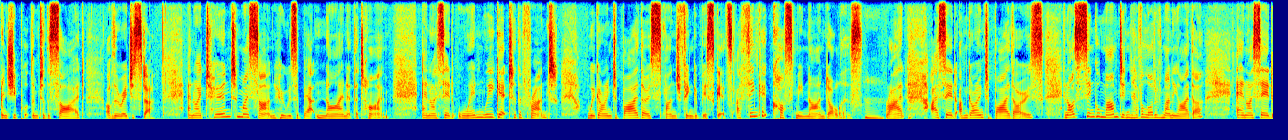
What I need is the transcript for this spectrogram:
And she put them to the side of the register. And I turned to my son, who was about nine at the time, and I said, When we get to the front, we're going to buy those sponge finger biscuits. I think it cost me $9, hmm. right? I said, I'm going to buy those. And I was a single mum, didn't have a lot of money either. And I said,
